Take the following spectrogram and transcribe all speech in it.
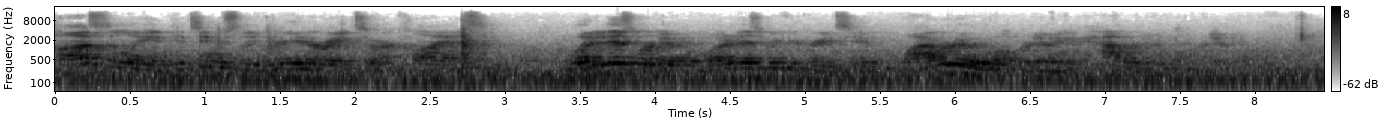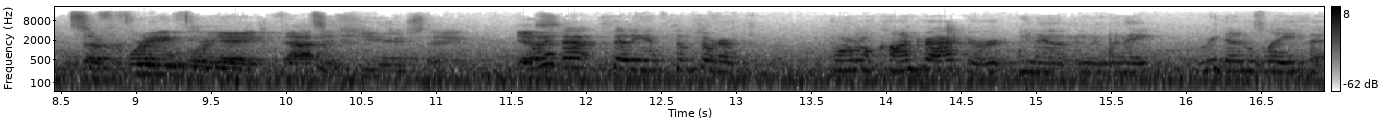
constantly and continuously reiterate to our clients what it is we're doing, what it is we've agreed to, why we're doing what we're doing, and how we're doing what we're doing. And so for 48 and 48, that's a huge thing. Yes? What about setting up some sort of formal contract or, you know, I mean, when they redundantly say,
